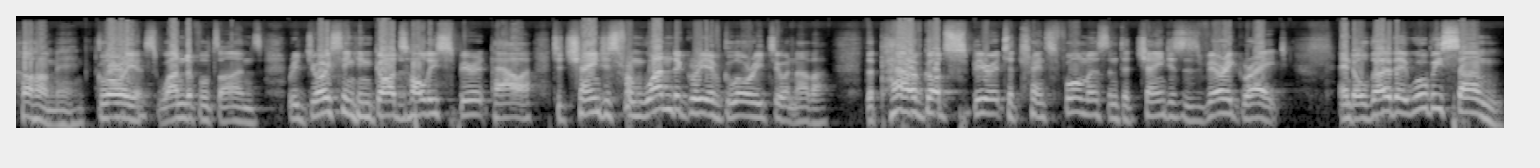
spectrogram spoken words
Oh man, glorious, wonderful times, rejoicing in God's Holy Spirit power to change us from one degree of glory to another. The power of God's Spirit to transform us and to change us is very great. And although there will be some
